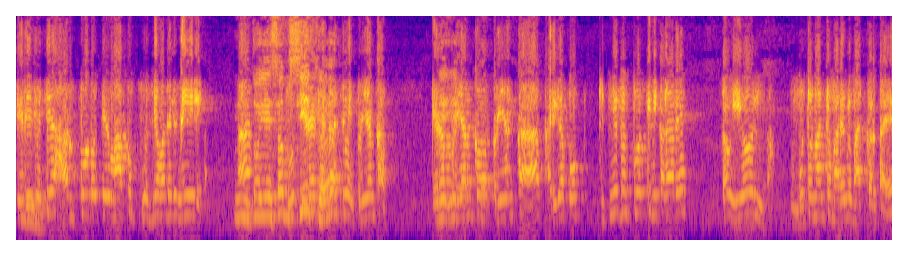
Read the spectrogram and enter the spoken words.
तेरे हम्म। जैसे हर तो तेरी माँ को पूछने वाले नहीं हाँ? तो ये सब सीख प्रियंका तेरा ये- ये- प्रियंका प्रियंका खड़िया को कितने दिन सोच के निकल आ रहे सब ये मुसलमान के बारे में बात करता है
